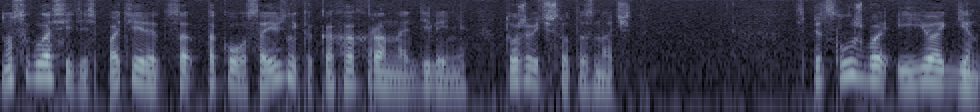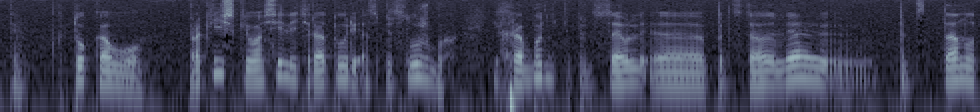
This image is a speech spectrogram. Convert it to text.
но согласитесь, потеря со такого союзника, как охранное отделение, тоже ведь что-то значит. Спецслужба и ее агенты. Кто кого. Практически во всей литературе о спецслужбах их работники представля, э, представляют, предстанут,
